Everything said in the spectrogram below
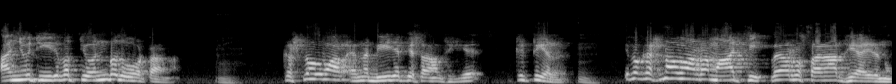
അഞ്ഞൂറ്റി ഇരുപത്തി ഒൻപത് വോട്ടാണ് കൃഷ്ണകുമാർ എന്ന ബി ജെ പി സ്ഥാനാർത്ഥിക്ക് കിട്ടിയത്. ഇപ്പൊ കൃഷ്ണകുമാറിനെ മാറ്റി വേറൊരു സ്ഥാനാർത്ഥിയായിരുന്നു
